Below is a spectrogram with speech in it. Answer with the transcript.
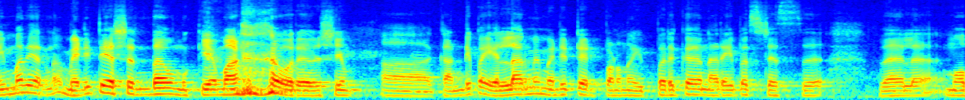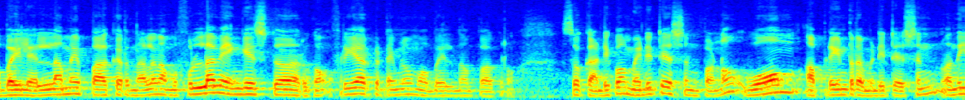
நிம்மதியாக இருக்கணும். மெடிடேஷன் தான் முக்கியமான ஒரு விஷயம். கண்டிப்பாக எல்லாருமே மெடிடேட் பண்ணணும். இப்போ இருக்க நிறைய பேர் ஸ்ட்ரெஸ்ஸு வேலை மொபைல் எல்லாமே பார்க்குறதுனால நம்ம ஃபுல்லாகவே எங்கேஜ்டாக இருக்கோம். ஃப்ரீயாக இருக்க டைமில் மொபைல் தான் பார்க்குறோம் ஸோ கண்டிப்பாக மெடிடேஷன் பண்ணோம் ஓம் அப்படின்ற மெடிடேஷன் வந்து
